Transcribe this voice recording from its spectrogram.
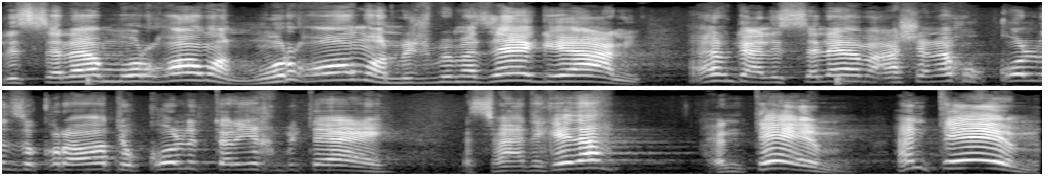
للسلام مرغما مرغما مش بمزاجي يعني. هرجع للسلام عشان آخد كل ذكرياتي وكل التاريخ بتاعي. بس بعد كده هنتقم هنتقم.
